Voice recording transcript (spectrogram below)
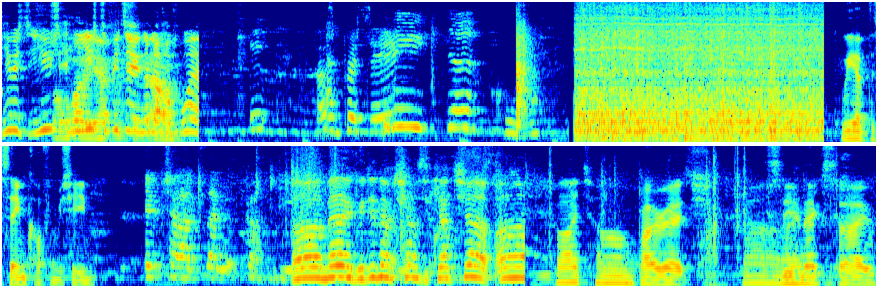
He was usually well, he you used to be to doing a lot of work. It's That's pretty. We have the same coffee machine. Chance I would come. Oh, Meg, we didn't have a chance to catch up. Oh. Bye, Tom. Bye, Rich. Bye. See you next time.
